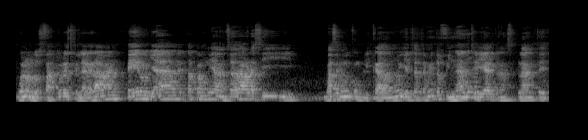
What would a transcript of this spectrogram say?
bueno, los factores que la agravan, pero ya una etapa muy avanzada, ahora sí va a ser muy complicado, ¿no? Y el tratamiento final sería el trasplante.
